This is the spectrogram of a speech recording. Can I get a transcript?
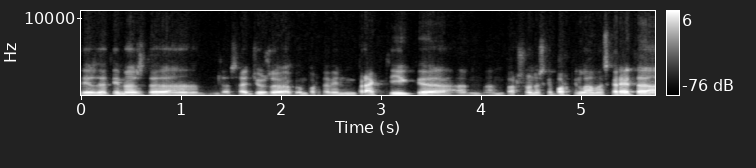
des de temes d'assajos de, de comportament pràctic eh, amb, amb persones que portin la mascareta,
